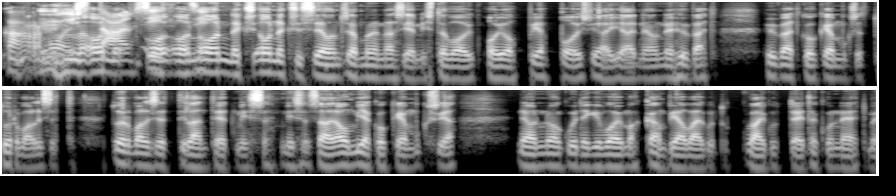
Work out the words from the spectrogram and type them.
karvoistaan? No on, on, on, onneksi, onneksi se on sellainen asia, mistä voi, voi oppia pois ja, ja ne on ne hyvät, hyvät kokemukset, turvalliset, turvalliset tilanteet, missä, missä saa omia kokemuksia. Ne on, ne on kuitenkin voimakkaampia vaikutteita kuin ne, että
